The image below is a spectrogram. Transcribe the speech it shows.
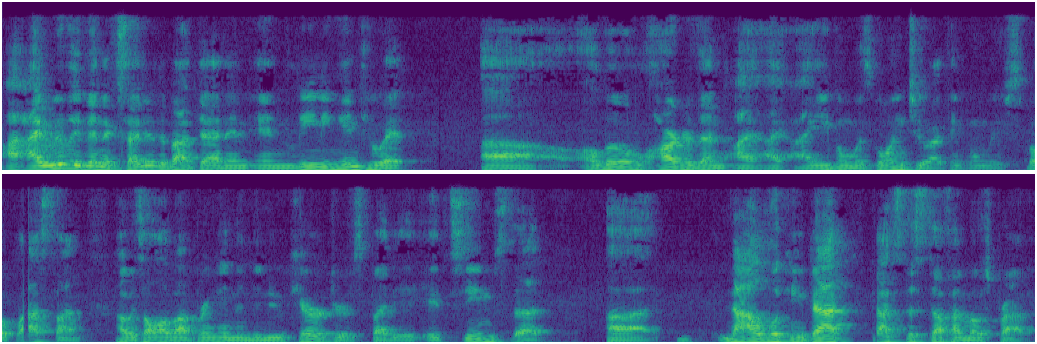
I, I really been excited about that and, and leaning into it uh, a little harder than I, I, I, even was going to. I think when we spoke last time, I was all about bringing in the new characters, but it, it seems that uh, now looking back, that's the stuff I'm most proud of.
